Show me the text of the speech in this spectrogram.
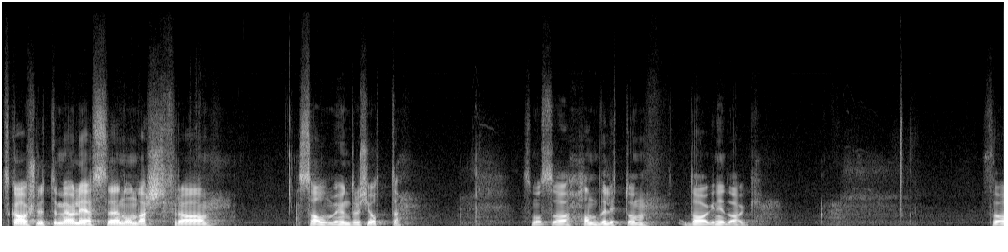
Jeg skal avslutte med å lese noen vers fra Salme 128, som også handler litt om dagen i dag. Så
